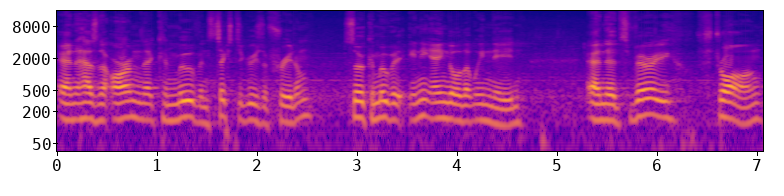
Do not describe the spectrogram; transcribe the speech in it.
and it has an arm that can move in six degrees of freedom. So it can move at any angle that we need. And it's very strong,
